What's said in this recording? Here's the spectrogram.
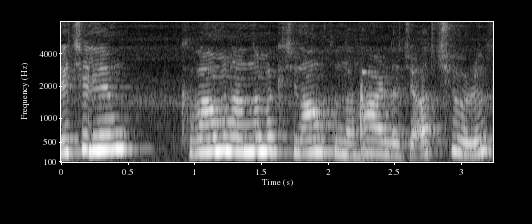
Reçelin kıvamını anlamak için altını harlaca açıyoruz.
